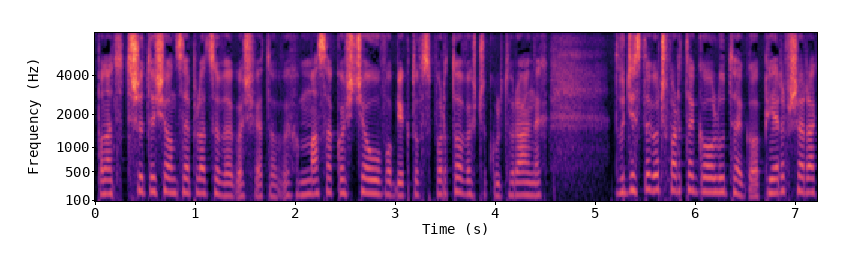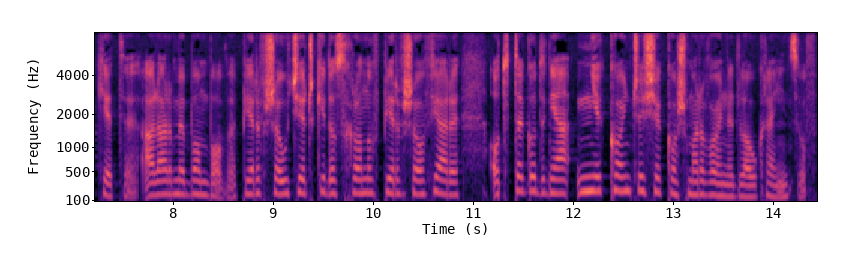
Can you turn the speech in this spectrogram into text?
ponad 3 tysiące placówek oświatowych, masa kościołów, obiektów sportowych czy kulturalnych. 24 lutego pierwsze rakiety, alarmy bombowe, pierwsze ucieczki do schronów, pierwsze ofiary. Od tego dnia nie kończy się koszmar wojny dla Ukraińców.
